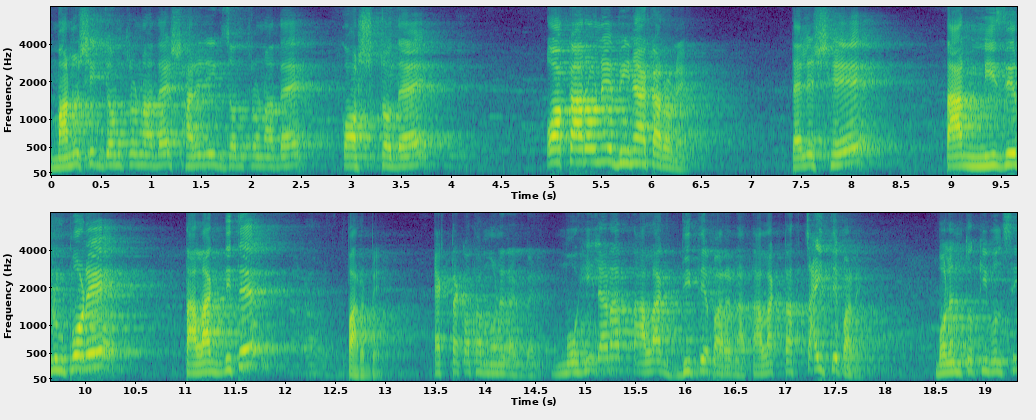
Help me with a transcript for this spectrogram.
মানসিক যন্ত্রণা দেয়, শারীরিক যন্ত্রণা দেয়, কষ্ট দেয়, অকারণে, বিনা কারণে, তাহলে সে তার নিজের উপরে তালাক দিতে পারবে। একটা কথা মনে রাখবেন, মহিলারা তালাক দিতে পারে না, তালাকটা চাইতে পারে। বলেন তো কি বলছি?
